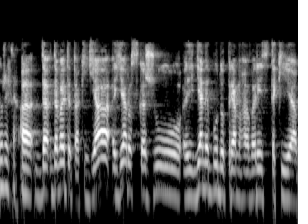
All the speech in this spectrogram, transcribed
Дуже цікаво. Да, давайте так. Я, я розкажу, е, я не буду прямо говорити такі. е,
